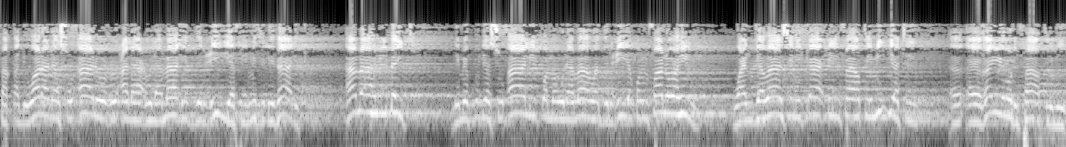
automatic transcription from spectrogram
faqad warada su'alu ala ulama'i ad-dir'iyya fi mithli dhalik ama ahlul baiti limekuja suali kwa maulama wa dhurriya kwa mfano wa hili wa jawazi nikahi alfatimiyati ghairu alfatimi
